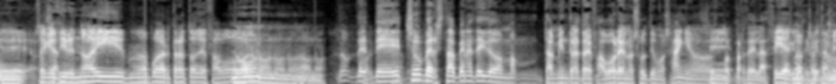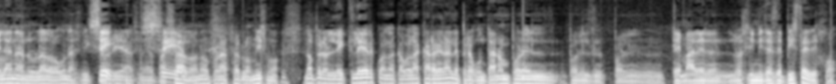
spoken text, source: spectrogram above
Eh, o sea, que decir, no hay no puede haber trato de favor. No, no, no, no, no. no. de, de, hecho, Verstappen ha tenido también trato de favor en los últimos años por parte de la FIA. No, pero también le han anulado algunas victorias en el pasado, ¿no? Por hacer lo mismo. No, pero Leclerc, cuando acabó la carrera, le preguntaron por el, por el, por el tema de los límites de pista y dijo,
